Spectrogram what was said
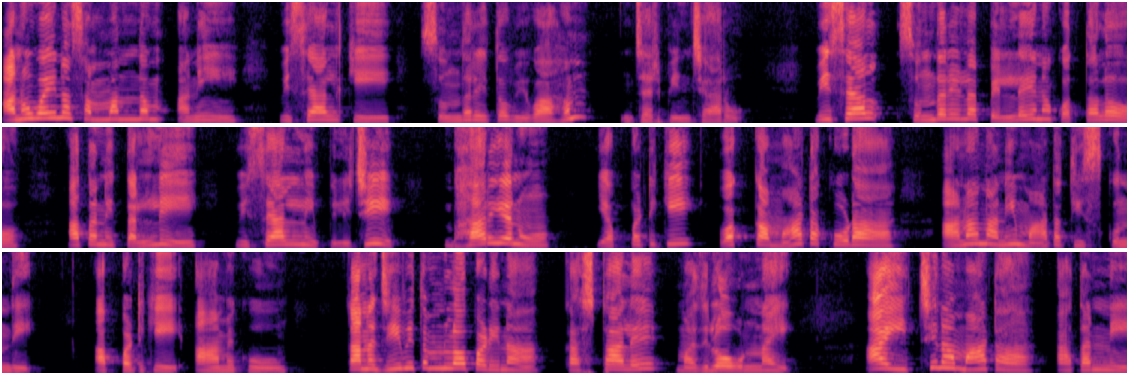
అనువైన సంబంధం అని విశాల్కి సుందరితో వివాహం జరిపించారు. విశాల్ సుందరిల పెళ్ళైన కొత్తలో అతని తల్లి విశాల్ని పిలిచి భార్యను ఎప్పటికీ ఒక్క మాట కూడా అననని మాట తీసుకుంది. అప్పటికి ఆమెకు తన జీవితంలో పడిన కష్టాలే మదిలో ఉన్నాయి. ఆ ఇచ్చిన మాట అతన్ని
